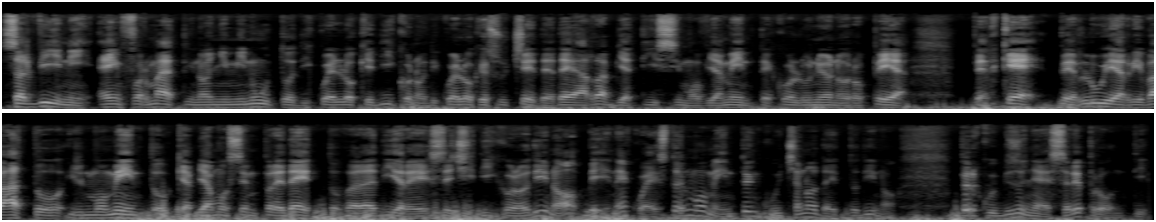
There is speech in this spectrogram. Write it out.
Salvini è informato in ogni minuto di quello che dicono, di quello che succede ed è arrabbiatissimo ovviamente con l'Unione Europea perché per lui è arrivato il momento che abbiamo sempre detto, vale a dire se ci dicono di no, bene, questo è il momento in cui ci hanno detto di no, per cui bisogna essere pronti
